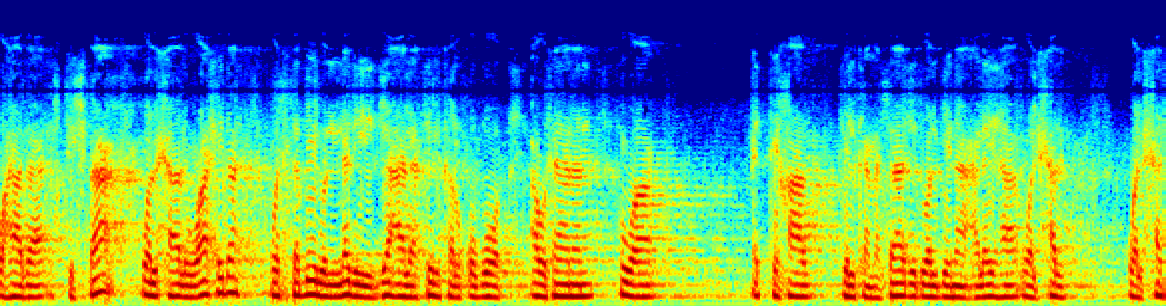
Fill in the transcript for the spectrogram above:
وهذا استشفاع والحال واحدة والسبيل الذي جعل تلك القبور أوثانا هو اتخاذ تلك مساجد والبناء عليها والحث والحث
